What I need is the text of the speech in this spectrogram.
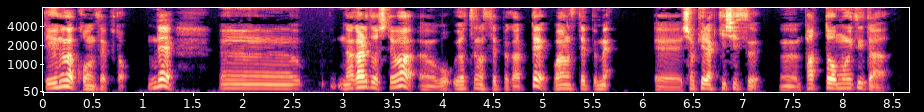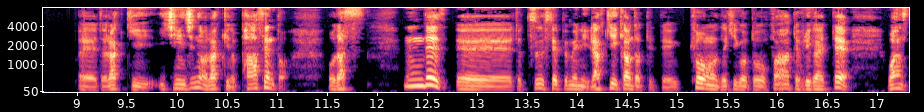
ていうのがコンセプト。で、流れとしては、4つのステップがあって、1ステップ目、えー、初期ラッキー指数、うん、パッと思いついた、えっ、ー、と、ラッキー、1日のラッキーのパーセントを出す。んで、えっ、ー、と、2ステップ目にラッキーカウントって言って、今日の出来事をバーって振り返って、1、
